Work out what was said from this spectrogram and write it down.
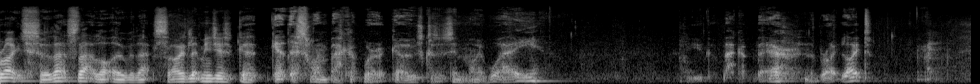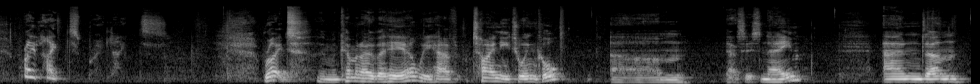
Right, so that's that lot over that side. Let me just get, get this one back up where it goes because it's in my way. You go back up there in the bright light. Bright lights, bright lights. Right, we're coming over here. We have Tiny Twinkle. Um, that's its name. And um,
